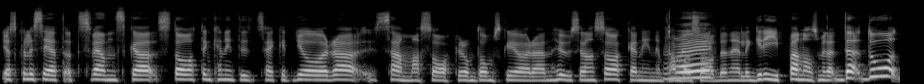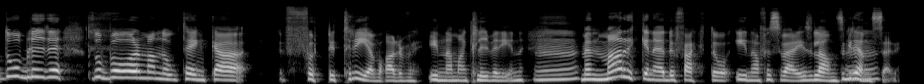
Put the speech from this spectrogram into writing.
jag- skulle säga att, att svenska staten kan inte säkert göra samma saker om de ska göra en husrannsakan inne på Nej. ambassaden eller gripa någon som är där. Då, då, blir det, då bör man nog tänka 43 varv innan man kliver in. Mm. Men marken är de facto innanför Sveriges landsgränser.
